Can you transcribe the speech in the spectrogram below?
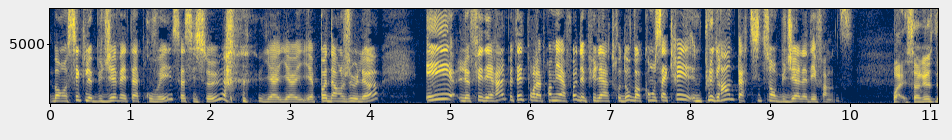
bon, on sait que le budget va être approuvé, ça c'est sûr. il n'y a, a- a pas d'enjeu là. Et le fédéral, peut-être pour la première fois depuis l'ère Trudeau, va consacrer une plus grande partie de son budget à la défense. Ouais, ça reste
